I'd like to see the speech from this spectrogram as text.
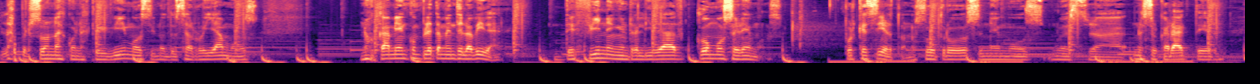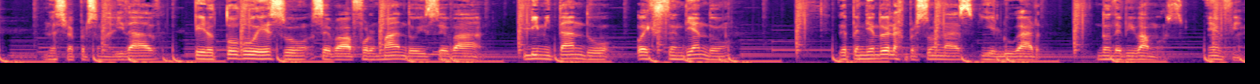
las personas con las que vivimos y nos desarrollamos, nos cambian completamente la vida. Definen en realidad cómo seremos. Porque es cierto, nosotros tenemos nuestra, nuestro carácter, nuestra personalidad, pero todo eso se va formando y se va limitando o extendiendo dependiendo de las personas y el lugar donde vivamos. En fin.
